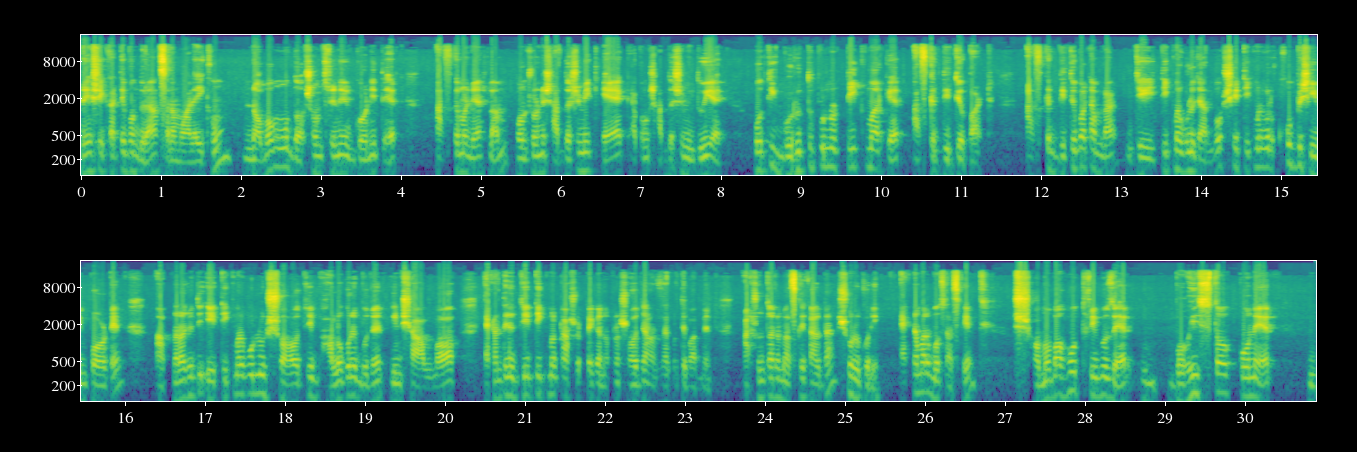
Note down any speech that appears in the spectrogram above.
প্রিয় শিক্ষার্থী বন্ধুরা, আসসালামু আলাইকুম। নবম ও দশম শ্রেণির গণিতের আজকে আমরা নিয়ে আসলাম অনুসরণের সাত দশমিক এক এবং সাত দশমিক দুই এর অতি গুরুত্বপূর্ণ টিক মার্কের আজকের দ্বিতীয় পার্ট আজকের দ্বিতীয় পার্ট আমরা যে টিকমারগুলো জানব, সেই টিকমারগুলো খুব বেশি ইম্পর্টেন্ট আপনারা যদি এই টিকমারগুলো সহজে ভালো করে বোঝেন, ইনশাআল্লাহ এখান থেকে যে টিকমার্কটা আসতে কেন আপনারা সহজে আনসার করতে পারবেন। আসুন তো আমরা আজকে কালটা শুরু করি। এক নম্বর বলছে আজকে সমবাহু ত্রিভুজের বহিস্থ কোণের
